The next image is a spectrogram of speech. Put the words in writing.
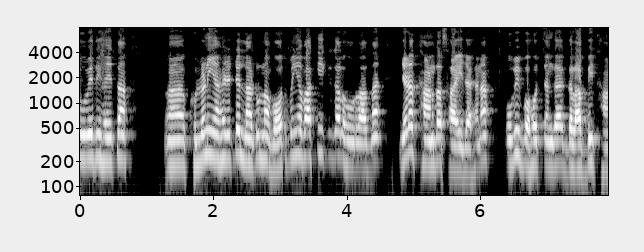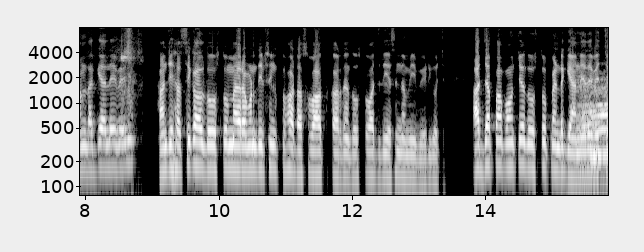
ਲੂਵੇ ਦੀ ਹਜੇ ਤਾਂ ਅਹ, ਖੁੱਲਣੀ ਆ ਹਜੇ ਢਿੱਲਾਂ ਢੁੱਲਾਂ ਬਹੁਤ ਪਈਆਂ। ਬਾਕੀ ਇੱਕ ਗੱਲ ਹੋਰ ਦੱਸਦਾ ਜਿਹੜਾ ਥਣ ਦਾ ਸਾਈਜ਼ ਆ ਹੈਨਾ ਉਹ ਵੀ ਬਹੁਤ ਚੰਗਾ ਗੁਲਾਬੀ ਥਣ ਲੱਗਿਆ ਲੇਵੇ ਨੂੰ ਹਾਂਜੀ ਸਤਿ ਸ਼੍ਰੀ ਅਕਾਲ ਦੋਸਤੋ ਮੈਂ ਰਮਨਦੀਪ ਸਿੰਘ ਤੁਹਾਡਾ ਸਵਾਗਤ ਕਰਦੇ ਹਾਂ ਦੋਸਤੋ ਅੱਜ ਦੀ ਇਸ ਨਵੀਂ ਵੀਡੀਓ 'ਚ। ਅੱਜ ਆਪਾਂ ਪਹੁੰਚੇ ਦੋਸਤੋ ਪਿੰਡ ਗਿਆਨੇ ਦੇ ਵਿੱਚ।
